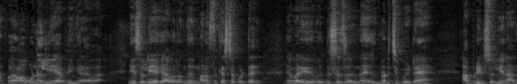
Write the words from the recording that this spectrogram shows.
அப்போ அவன் ஒன்றும் இல்லையே. அப்படிங்கிறவ. நீ சொல்லியே அவர் வந்து மனசு கஷ்டப்பட்டு இது மாதிரி பிஸ்னஸில் நொடிச்சு போயிட்டேன். அப்படின்னு சொல்லி நான்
